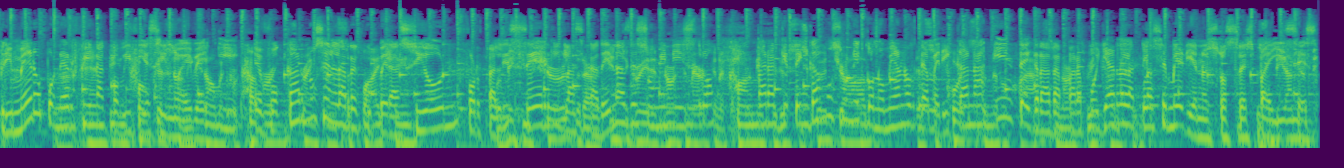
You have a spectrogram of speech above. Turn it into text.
Primero poner fin a COVID-19 y enfocarnos en la recuperación, fortalecer las cadenas de suministro para que tengamos una economía norteamericana integrada para apoyar a la clase media en nuestros tres países.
